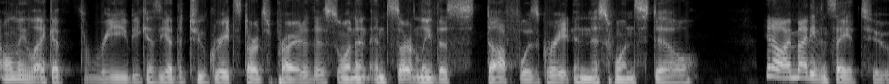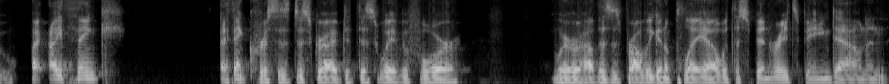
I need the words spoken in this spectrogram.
only like a three because he had the two great starts prior to this one. And, and certainly the stuff was great in this one still. You know, I might even say a two. I, I think I think Chris has described it this way before, where how this is probably going to play out with the spin rates being down. And,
